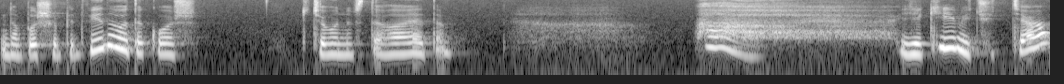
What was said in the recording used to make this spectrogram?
напишу під відео також, якщо ви не встигаєте. Які відчуття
